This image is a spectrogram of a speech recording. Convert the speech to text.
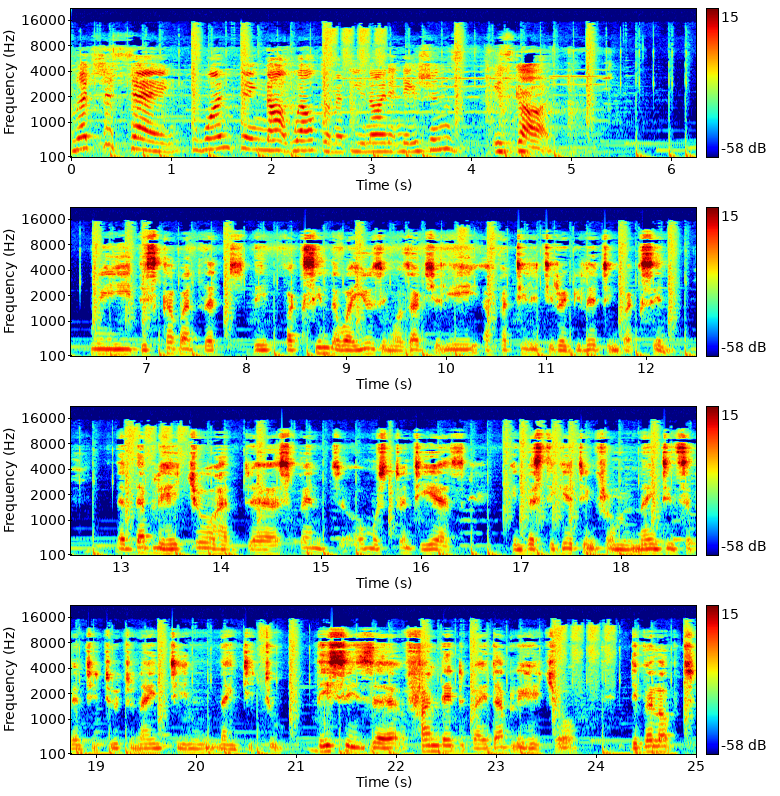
let's just say the one thing not welcome at the United Nations is God. We discovered that the vaccine they were using was actually a fertility regulating vaccine. that WHO had uh, spent almost 20 years investigating from 1972 to 1992. This is uh, funded by WHO, developed,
